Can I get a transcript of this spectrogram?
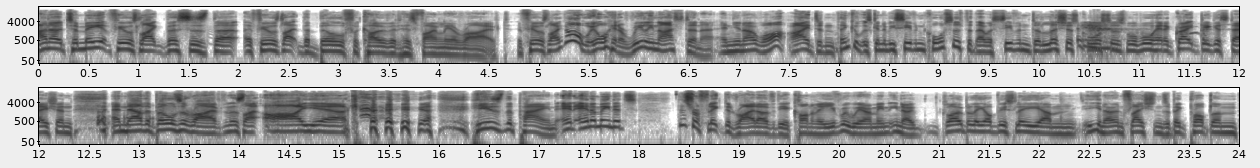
I know. To me, it feels like this is the. It feels like the bill for COVID has finally arrived. It feels like, oh, we all had a really nice dinner, and you know what? I didn't think it was going to be seven courses, but there were seven delicious courses. We've all had a great degustation, and now the bill's arrived, and it's like, oh yeah, okay. Here's the pain, and and I mean, it's. This reflected right over the economy everywhere. I mean, you know, globally, obviously, um, you know, inflation's a big problem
